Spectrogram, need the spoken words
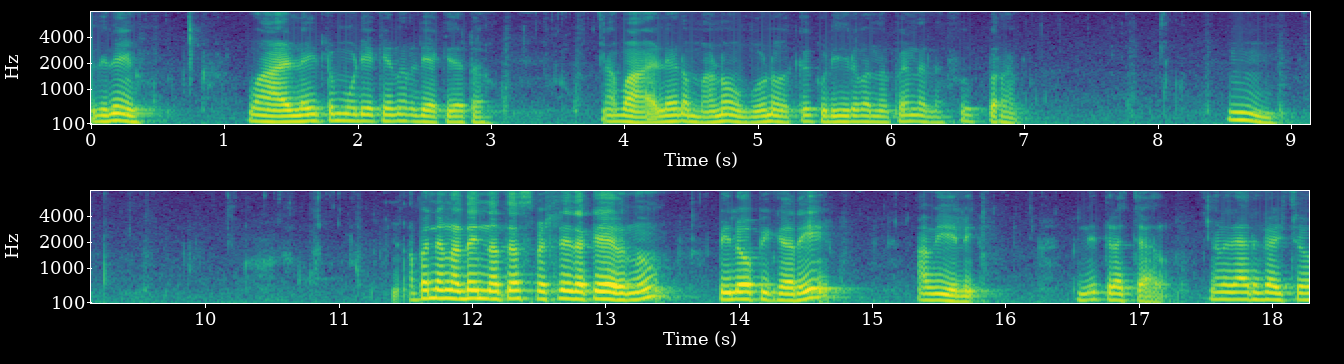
ഇതിനെ വാഴയിട്ട് മൂടിയൊക്കെയാണ് റെഡിയാക്കിയത് കേട്ടോ ആ വാഴയുടെ മണവും ഗുണവും ഒക്കെ കുടിയിൽ വന്നപ്പോൾ ഉണ്ടല്ലോ സൂപ്പറാണ് അപ്പം ഞങ്ങളുടെ ഇന്നത്തെ സ്പെഷ്യൽ ഇതൊക്കെയായിരുന്നു. പിലോപ്പി കറി അവിയൽ പിന്നെ ഇത്ര അച്ചാറും. നിങ്ങളെല്ലാവരും കഴിച്ചോ?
